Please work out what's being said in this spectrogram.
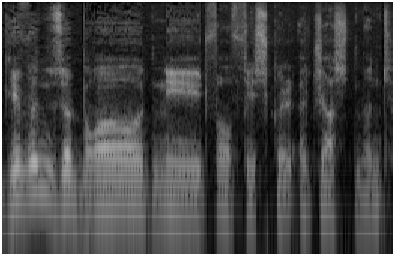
given the broad need for fiscal adjustment,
